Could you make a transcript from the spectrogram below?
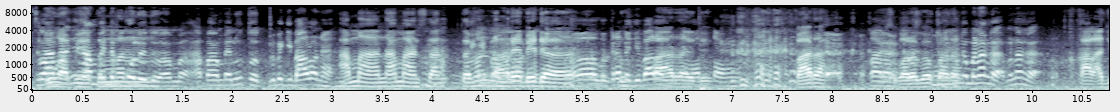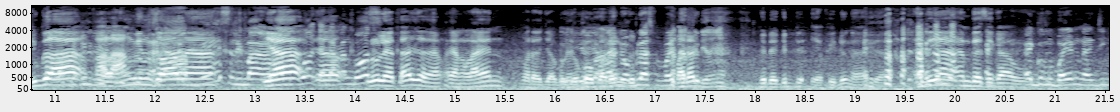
Celananya sampai temen. dengkul itu, ama- apa sampai lutut? Lu bagi balon ya? aman aman Stan- temen nomornya beda Oh, gua kira bagi balon, parah itu parah Parah. sekolah gue parah menang nggak? Menang nggak? kalah juga kalah angin soalnya Habis, lima ya, dua, ya bos. lu lihat aja yang, yang lain pada jago-jago pada ada 12 pemain. pada gede-gede ya video nggak ada intinya MTSKU Eh, gue ngebayang anjing.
